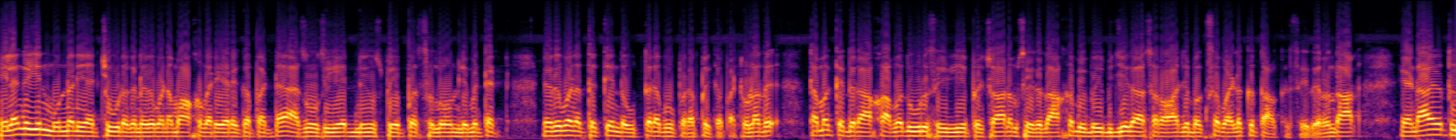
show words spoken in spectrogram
இலங்கையின் முன்னணி அச்சு ஊடக நிறுவனமாக வரையறுக்கப்பட்ட அசோசியேட் நியூஸ் பேப்பர் சிலோன் லிமிடெட் நிறுவனத்துக்கு இந்த உத்தரவு பிறப்பிக்கப்பட்டுள்ளது. தமக்கு எதிராக அவதூறு செய்தியை பிரச்சாரம் செய்ததாக விஜயதாச ராஜபக்ச வழக்கு தாக்கல் செய்திருந்தார். இரண்டாயிரத்தி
